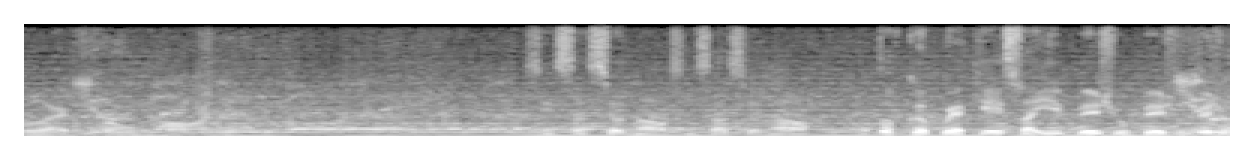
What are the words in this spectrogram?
Black Room Boy. Sensacional, sensacional. Eu tô ficando por aqui, é isso aí. Beijo, beijo, beijo.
